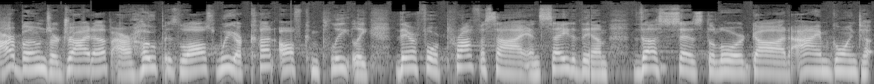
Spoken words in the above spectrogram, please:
our bones are dried up, our hope is lost, we are cut off completely. Therefore prophesy and say to them, Thus says the Lord God, I am going to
